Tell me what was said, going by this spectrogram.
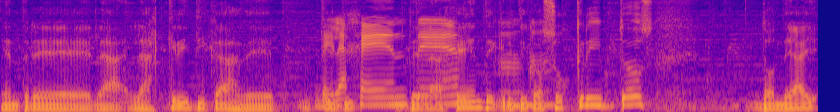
entre la- las críticas de De la gente. de la gente críticos suscriptos donde hay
